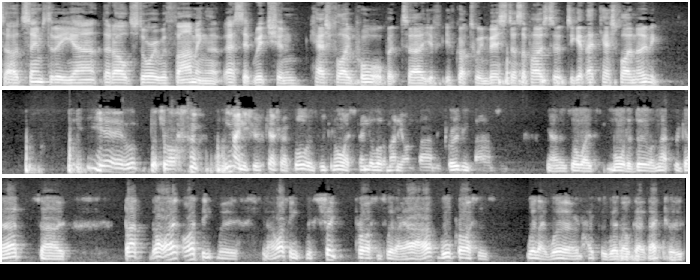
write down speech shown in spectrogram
So it seems to be uh, that old story with farming, that asset rich and cash flow poor, but uh, you've, you've got to invest, I suppose, to, to get that cash flow moving. Yeah, look, that's right. the main issue with cash flow poor is we can always spend a lot of money on farm improving farms. You know, there's always more to do in that regard. So, but I, I think we're, you know, I think with sheep prices where they are, wool prices where they were, and hopefully where they'll go back to,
